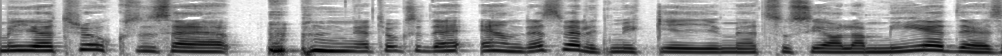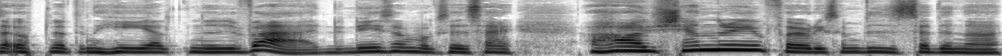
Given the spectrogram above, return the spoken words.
Men jag tror också så här, jag tror också det har ändrats väldigt mycket i och med att sociala medier har öppnat en helt ny värld. Det är som folk säger så här, jaha, hur känner du inför att liksom visa dina,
